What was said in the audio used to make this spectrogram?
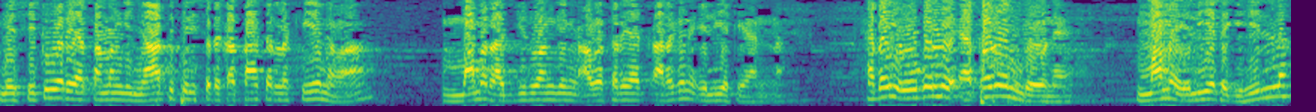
මේ සිටුවරයා තමන්ගේ ඥාති පිරිසට කතා කරලා කියනවා මම රජුරුවන්ගෙන් අවසරයක් අරගෙන එළියට යන්න. හැබැයි ඕගොල්ලෝ අප වෙන්න ඕනේ. මම එළියට ගිහිල්ලා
